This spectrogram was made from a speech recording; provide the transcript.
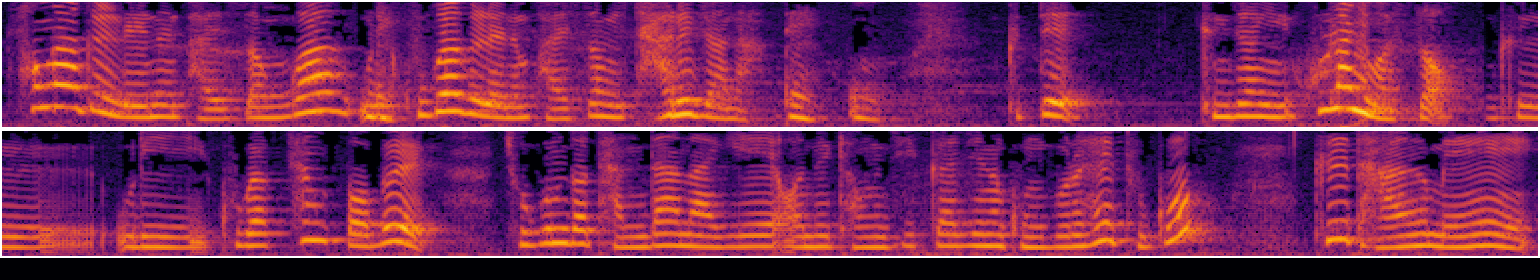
성악을 내는 발성과 우리 네. 국악을 내는 발성이 다르잖아. 네. 어, 그때 굉장히 혼란이 왔어. 그, 우리 국악 창법을 조금 더 단단하게 어느 경지까지는 공부를 해두고, 그 다음에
